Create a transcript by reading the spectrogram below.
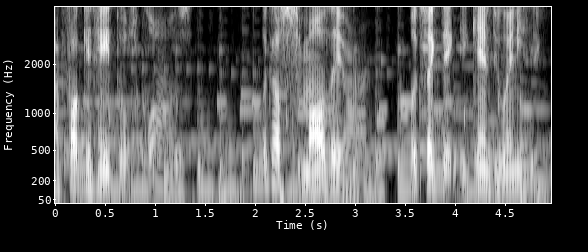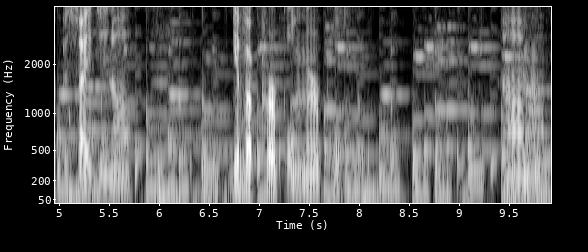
I fucking hate those claws. Look how small they are. Looks like they, can't do anything besides, you know, give a purple nurple. Um.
